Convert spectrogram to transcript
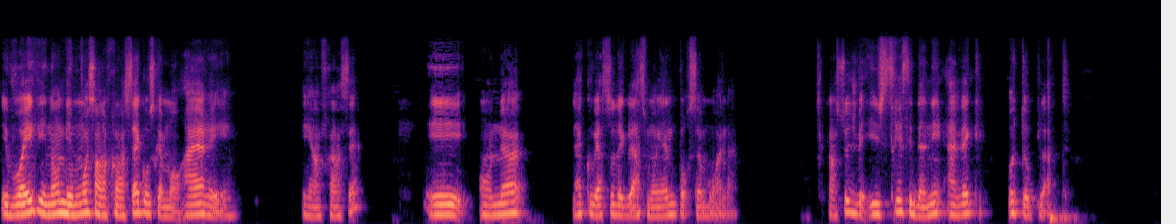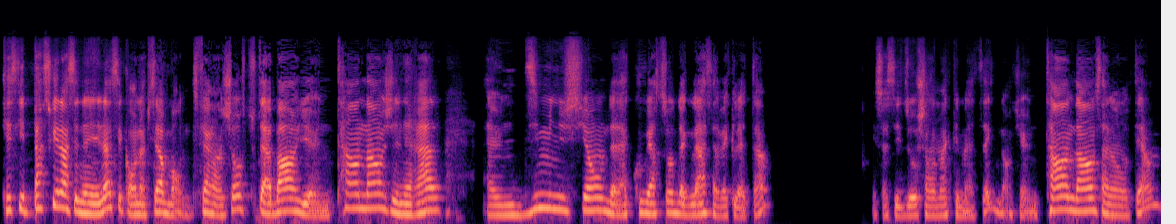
Et vous voyez que les noms des mois sont en français parce que mon R est, est en français. Et on a la couverture de glace moyenne pour ce mois-là. Ensuite, je vais illustrer ces données avec Autoplot. Qu'est-ce qui est particulier dans ces données-là, c'est qu'on observe différentes choses. Tout d'abord, il y a une tendance générale à une diminution de la couverture de glace avec le temps. Et ça, c'est dû au changement climatique. Donc, il y a une tendance à long terme.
